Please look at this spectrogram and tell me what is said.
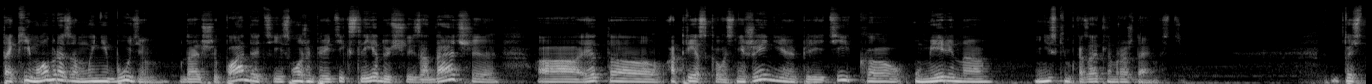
Таким образом мы не будем дальше падать и сможем перейти к следующей задаче. А это от резкого снижения перейти к умеренно низким показателям рождаемости. То есть,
